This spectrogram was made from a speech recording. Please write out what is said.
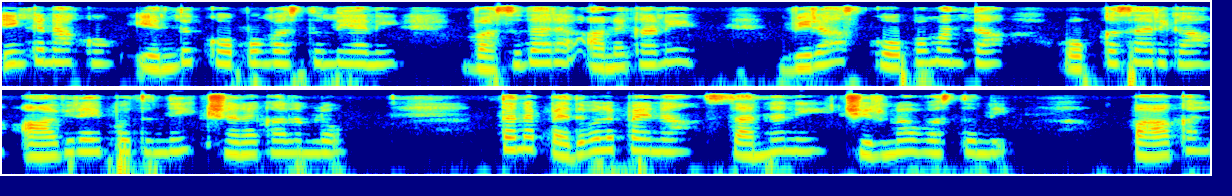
ఇంక నాకు ఎందుకు కోపం వస్తుంది అని వసుధార అనగానే విరాస్ కోపమంతా ఒక్కసారిగా ఆవిరైపోతుంది క్షణకాలంలో. తన పెదవులపైన సన్నని చిరునవ్వు వస్తుంది. పాకల్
